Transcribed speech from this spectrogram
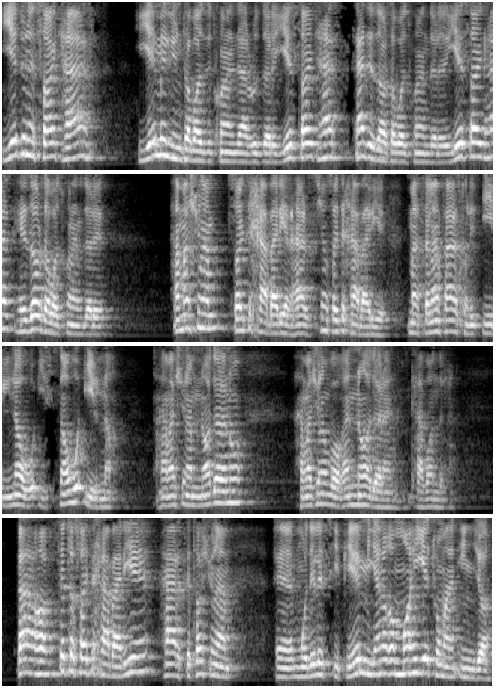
یه دونه سایت هست یه میلیون تا بازدید کننده در روز داره یه سایت هست 100 هزار تا بازدید کننده داره یه سایت هست هزار تا بازدید کننده داره. همشون هم سایت خبری هستن. هر سایت خبریه. مثلا فرض کنید ایلنا و ایسنا و ایرنا. همشون هم ندارن و همشون هم واقعا نادارن توان دارن. به حال سه تا سایت خبریه هر سه تاشون هم مدل CPM. میگن آقا ماهی یه تومن اینجا.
